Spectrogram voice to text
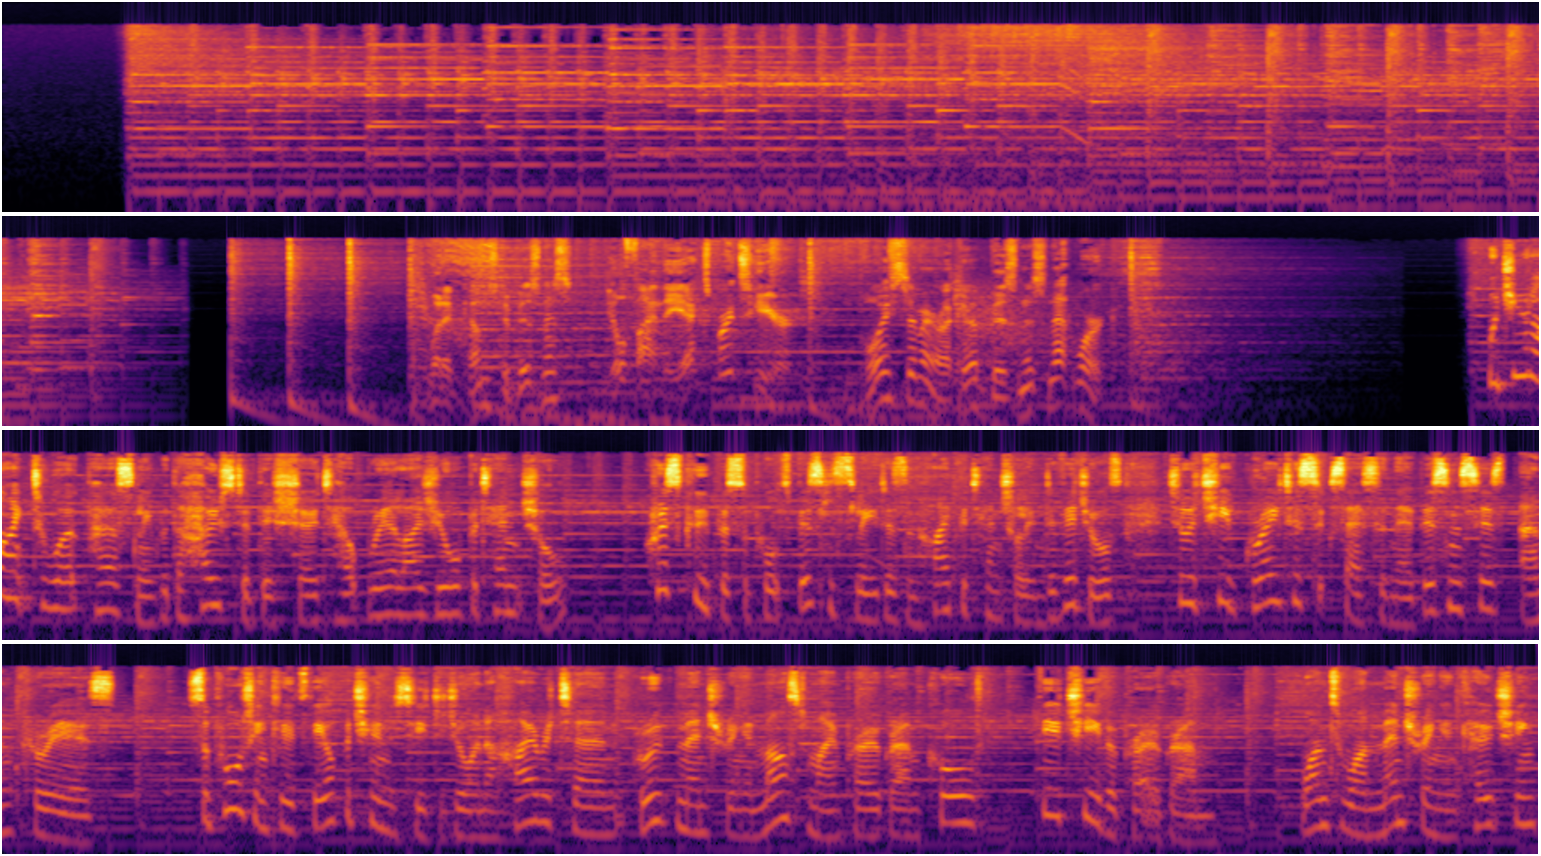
When it comes to business, you'll find the experts here. Voice America Business Network. Would you like to work personally with the host of this show to help realize your potential? Chris Cooper supports business leaders and high potential individuals to achieve greater success in their businesses and careers. Support includes the opportunity to join a high return group mentoring and mastermind program called the Achiever Program. One to one mentoring and coaching,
